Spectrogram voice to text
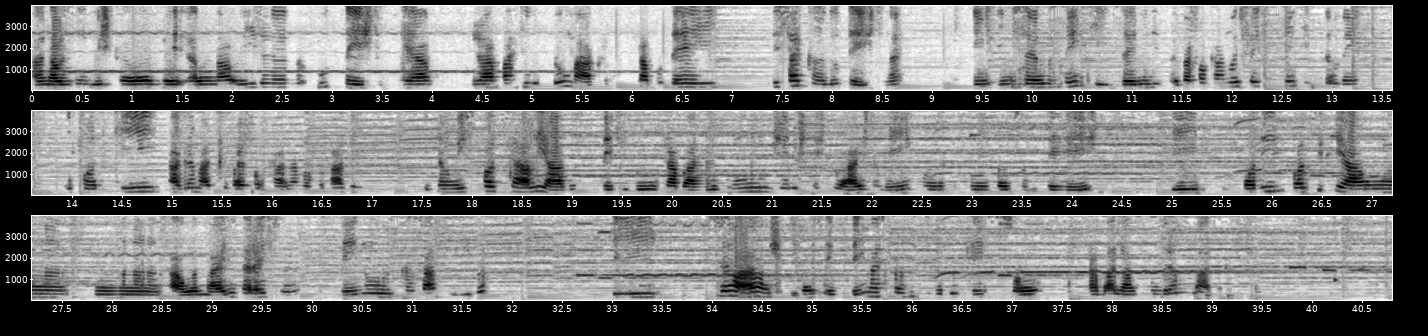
a análise linguística ela, vê, ela analisa o texto, que é a, já a partir do macro, para poder ir dissecando o texto, né? em, em seus sentidos. Ele vai focar no efeito de sentido também, enquanto que a gramática vai focar na norma padrão. Então, isso pode ser aliado dentro do trabalho com gêneros textuais também, com, com produção de texto, e pode, pode se criar uma, uma aula mais interessante, menos cansativa, e sei lá, acho que vai ser bem mais produtiva do que só trabalhar com gramática.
